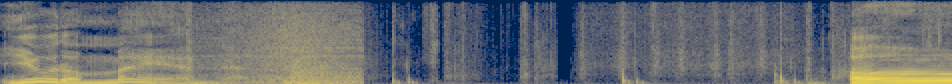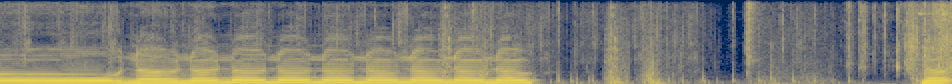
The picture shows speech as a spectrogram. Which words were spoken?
you the man. Oh no no no no no no no no no. No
